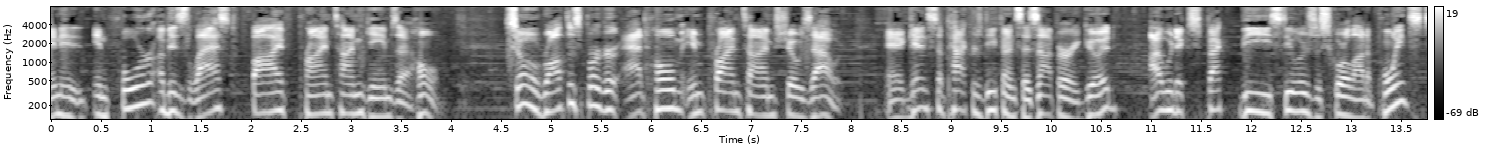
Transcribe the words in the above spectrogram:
in in four of his last five primetime games at home. So Roethlisberger at home in prime time shows out. And against the Packers defense that's not very good, I would expect the Steelers to score a lot of points.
